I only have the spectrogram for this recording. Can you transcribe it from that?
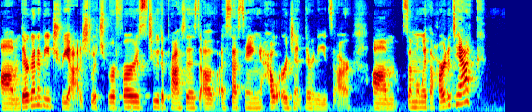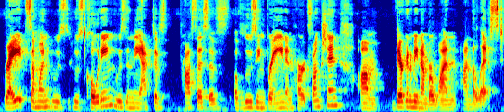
um, they're going to be triaged, which refers to the process of assessing how urgent their needs are. Um, someone with a heart attack right? Someone who's who's coding, who's in the active process of of losing brain and heart function, um, they're going to be number one on the list.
